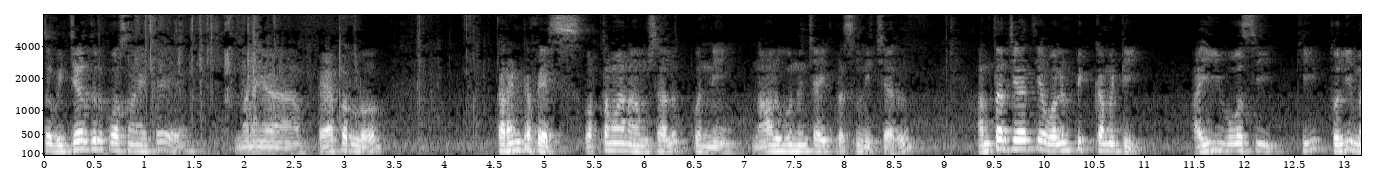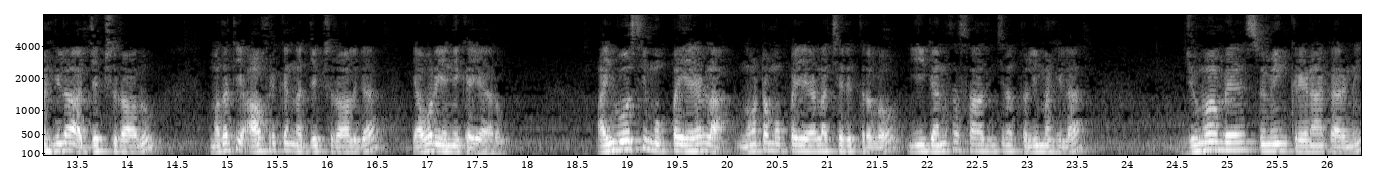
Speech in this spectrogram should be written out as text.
సో విద్యార్థుల కోసం అయితే మన పేపర్లో కరెంట్ అఫైర్స్ వర్తమాన అంశాలు కొన్ని నాలుగు నుంచి ఐదు ప్రశ్నలు ఇచ్చారు. అంతర్జాతీయ ఒలింపిక్ కమిటీ ఐఓసికి తొలి మహిళా అధ్యక్షురాలు మొదటి ఆఫ్రికన్ అధ్యక్షురాలుగా ఎవరు ఎన్నికయ్యారు? ఐఓసి ముప్పై ఏళ్ళ నూట ముప్పై ఏళ్ళ చరిత్రలో ఈ ఘనత సాధించిన తొలి మహిళ జుమాబే స్విమ్మింగ్ క్రీడాకారిణి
